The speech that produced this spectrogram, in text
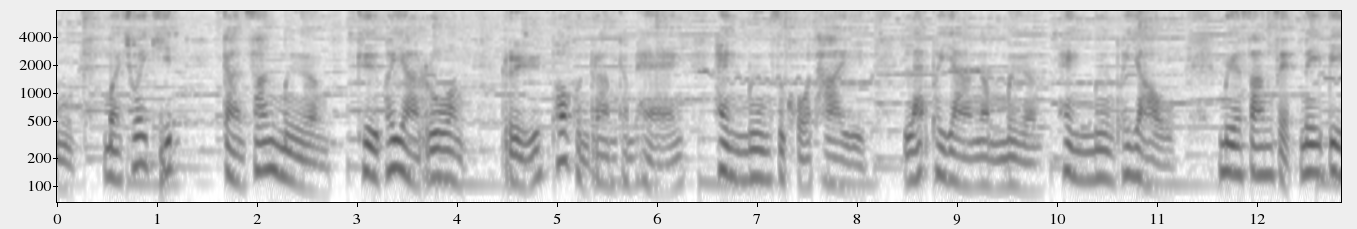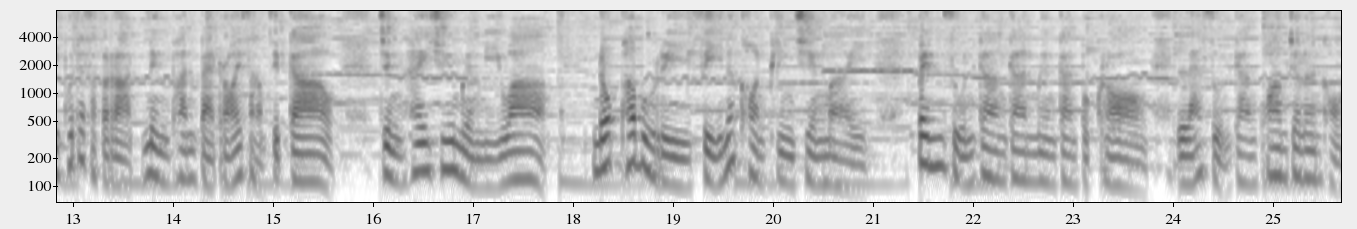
งค์มาช่วยคิดการสร้างเมือง คือพญาร่วง หรือพ่อขุนรามคำแหง แห่งเมืองสุขโขทัย และพญางำเมือง แห่งเมืองพะเยา เมื่อสร้างเสร็จในปีพุทธศักราช 1839 จึงให้ชื่อเมืองนี้ว่านพบุรีศรีนครพิงเชียงใหม่ เป็นศูนย์กลางการเมืองการปกครอง และศูนย์กลางความเจริญของ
